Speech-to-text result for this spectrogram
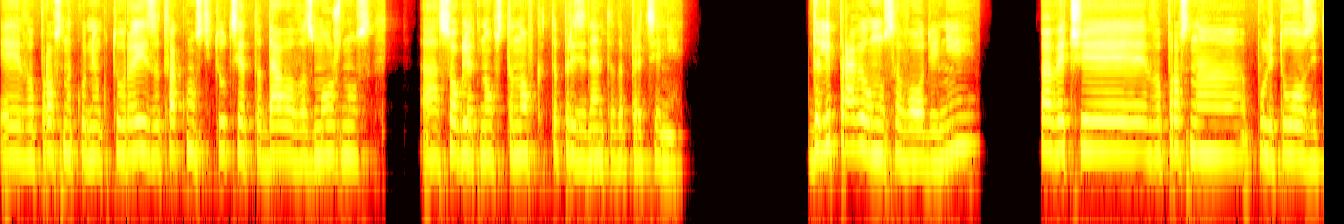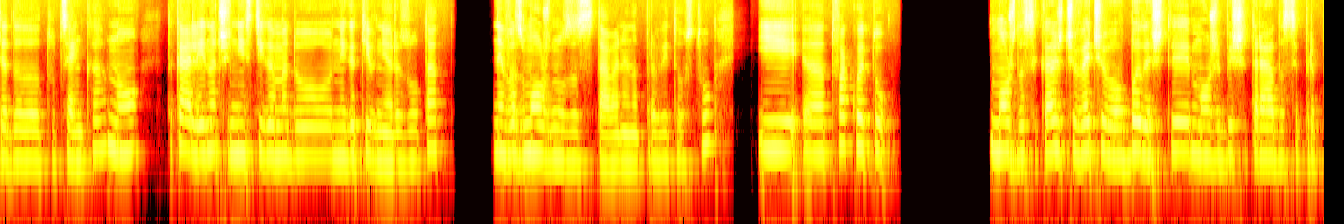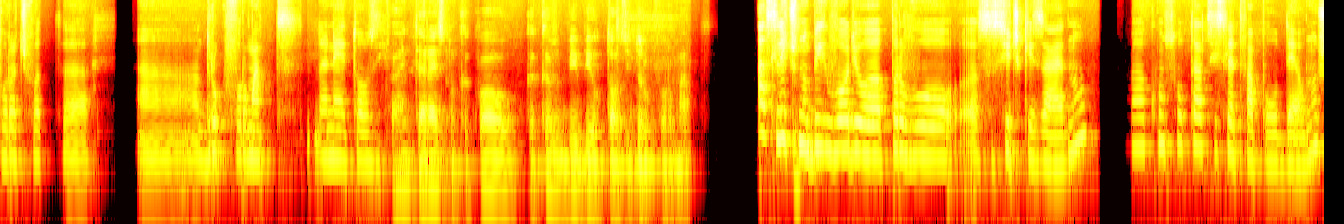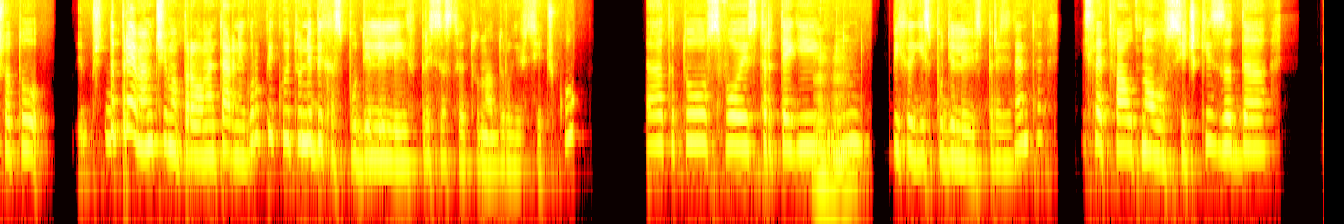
е въпрос на конюнктура и затова Конституцията дава възможност а, с оглед на обстановката президента да прецени. Дали правилно са водени, това вече е въпрос на политолозите да дадат оценка, но така или иначе ние стигаме до негативния резултат. Невъзможно за съставяне на правителство. И а, това, което може да се каже, че вече в бъдеще може би ще трябва да се препоръчват а, а, друг формат, да не е този. Това е интересно. Какво, какъв би бил този друг формат? Аз лично бих водила първо а, с всички заедно а, консултации, след това по-отделно, защото да приемем, че има парламентарни групи, които не биха споделили в присъствието на други всичко, а, като свои стратегии mm-hmm. биха ги споделили с президента и след това отново всички, за да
